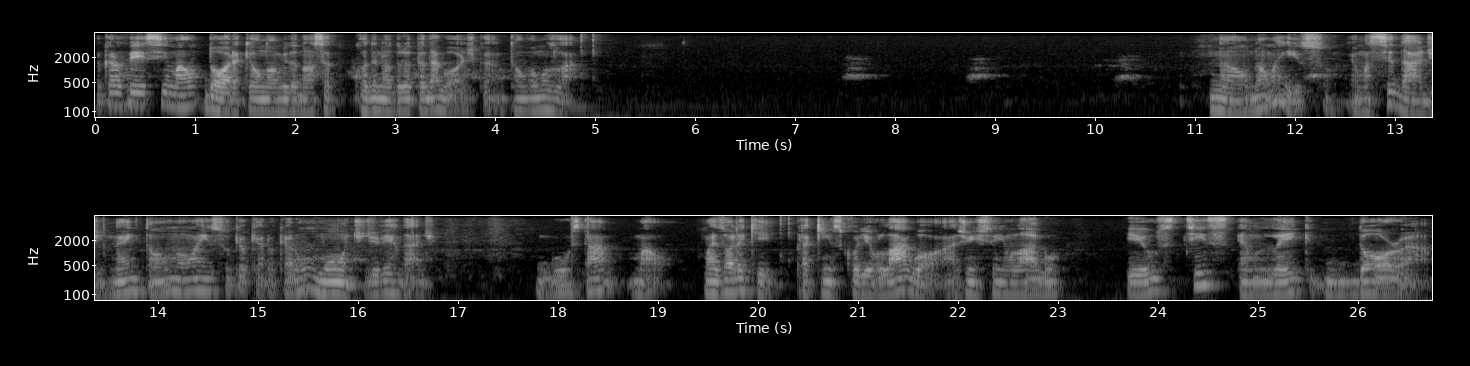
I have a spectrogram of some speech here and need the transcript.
Eu quero ver esse Mount Dora, que é o nome da nossa coordenadora pedagógica. Então vamos lá. Não, não é isso. É uma cidade, né? Então não é isso que eu quero. Eu quero um monte de verdade. O Google está mal. Mas olha aqui, para quem escolheu lago, ó, a gente tem um lago Eustis and Lake Dora.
